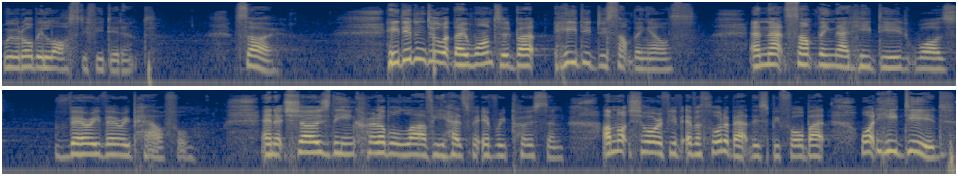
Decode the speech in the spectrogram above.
We would all be lost if he didn't. So, he didn't do what they wanted, but he did do something else. And that something that he did was very, very powerful. And it shows the incredible love he has for every person. I'm not sure if you've ever thought about this before, but what he did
